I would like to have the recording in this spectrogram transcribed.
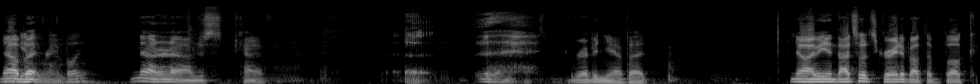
No, is but- rambling? No, no, no. I'm just kind of uh, ribbing you, but no, I mean that's what's great about the book.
